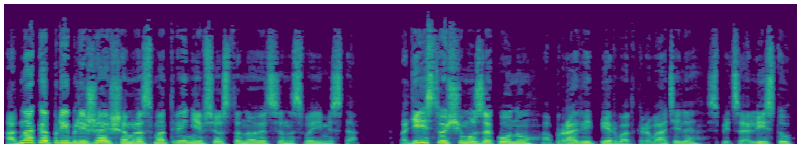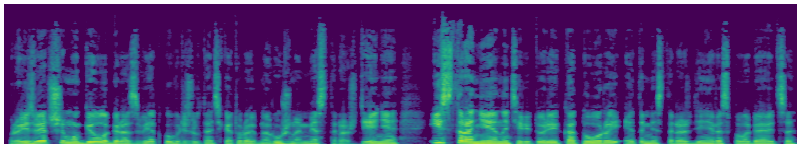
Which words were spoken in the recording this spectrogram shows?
Однако при ближайшем рассмотрении все становится на свои места. По действующему закону о праве первооткрывателя, специалисту, произведшему геологоразведку, в результате которой обнаружено месторождение, и стране, на территории которой это месторождение располагается,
